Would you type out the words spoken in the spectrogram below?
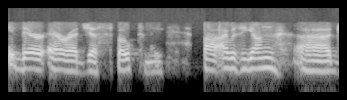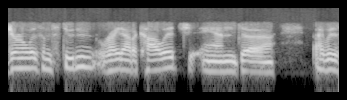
their era just spoke to me. Uh, I was a young uh, journalism student right out of college, and uh, I was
